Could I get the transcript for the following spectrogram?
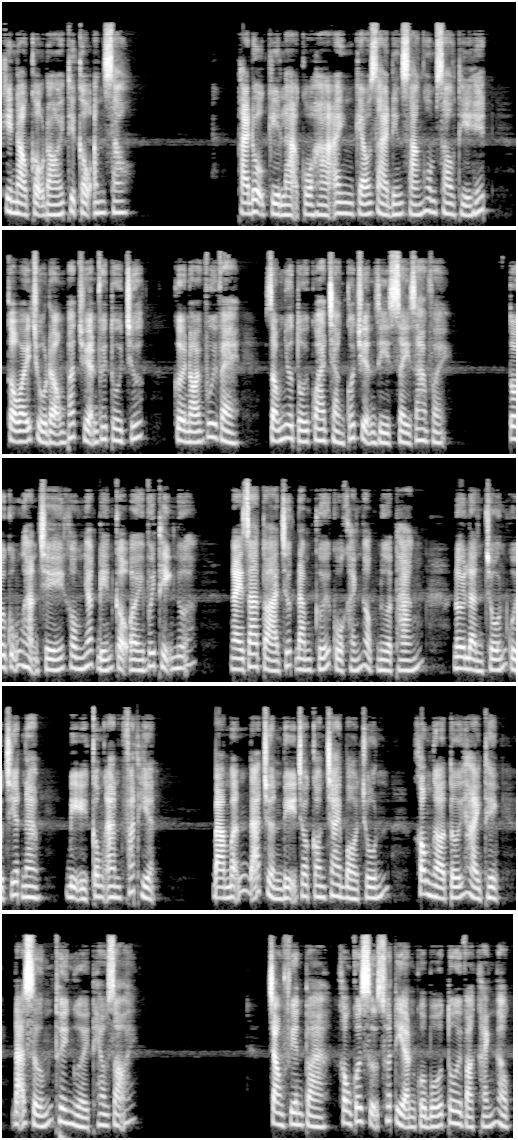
Khi nào cậu đói thì cậu ăn sau. Thái độ kỳ lạ của Hà Anh kéo dài đến sáng hôm sau thì hết. Cậu ấy chủ động bắt chuyện với tôi trước, cười nói vui vẻ, giống như tối qua chẳng có chuyện gì xảy ra vậy. Tôi cũng hạn chế không nhắc đến cậu ấy với Thịnh nữa. Ngày ra tòa trước đám cưới của Khánh Ngọc nửa tháng, nơi lần trốn của Chiết Nam bị công an phát hiện. Bà Mẫn đã chuẩn bị cho con trai bỏ trốn, không ngờ tới Hải Thịnh đã sớm thuê người theo dõi. Trong phiên tòa, không có sự xuất hiện của bố tôi và Khánh Ngọc.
